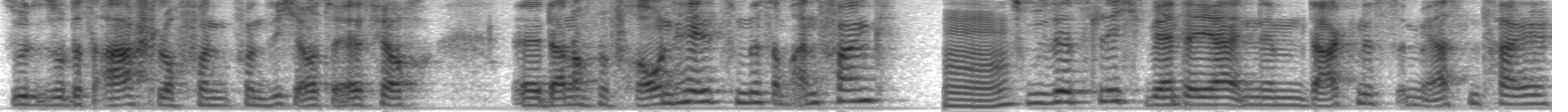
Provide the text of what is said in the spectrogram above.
so, so das Arschloch von, von sich aus. Er ist ja auch äh, da noch eine Frauenheld, zumindest am Anfang, Mhm. zusätzlich, während er ja in dem Darkness im ersten Teil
